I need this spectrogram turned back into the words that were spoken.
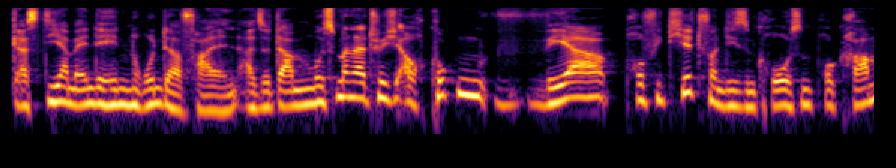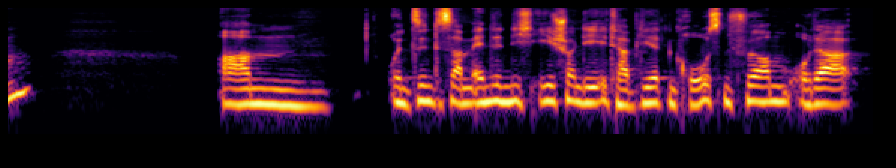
dass die am Ende hinten runterfallen. Also da muss man natürlich auch gucken, wer profitiert von diesen großen Programmen. Ähm, und sind es am Ende nicht eh schon die etablierten großen Firmen oder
